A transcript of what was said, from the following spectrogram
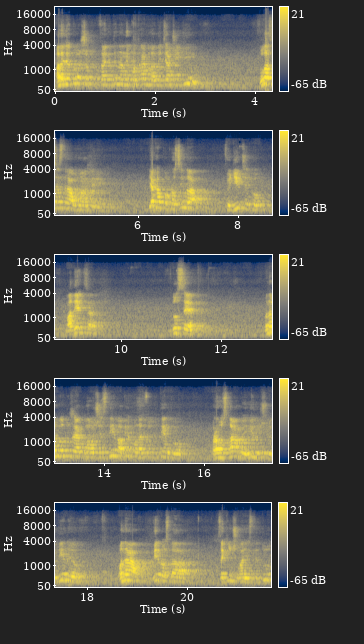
Але для того, щоб ця дитина не потрапила в дитячий дім, була сестра у матері, яка попросила цю дівчинку, младенця, до себе. Вона була дуже благочестива, виховала цю дитинку православною, віруючою людиною. Вона виросла, закінчила інститут,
